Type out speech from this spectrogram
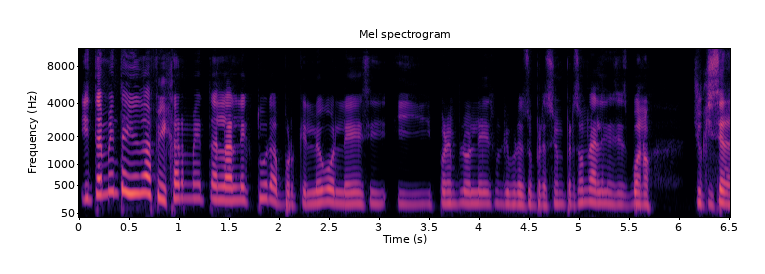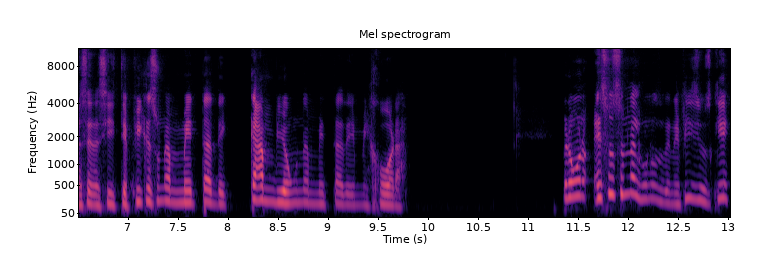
Y también te ayuda a fijar meta la lectura, porque luego lees y, por ejemplo, lees un libro de superación personal y dices, bueno, yo quisiera hacer así. Te fijas una meta de cambio, una meta de mejora. Pero bueno, esos son algunos beneficios que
